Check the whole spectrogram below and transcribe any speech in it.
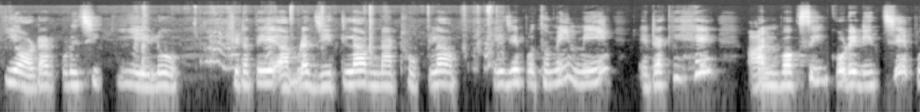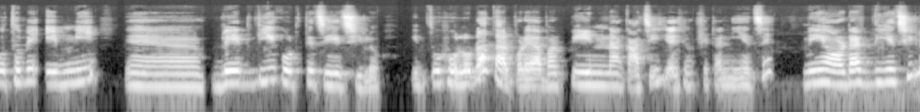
কি অর্ডার করেছি, কি এলো, সেটাতে আমরা জিতলাম না ঠকলাম? এই যে প্রথমেই মেয়ে এটাকে আনবক্সিং করে নিচ্ছে। প্রথমে এমনি ব্লেড দিয়ে করতে চেয়েছিল, কিন্তু হলো না, তারপরে আবার পেন না কাঁচি, যাই সেটা নিয়েছে। মেয়ে অর্ডার দিয়েছিল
